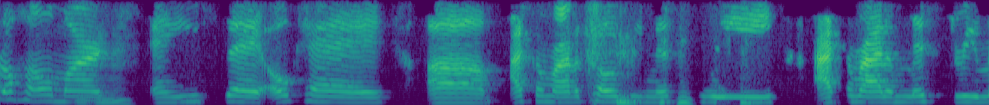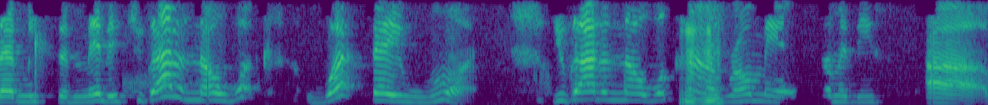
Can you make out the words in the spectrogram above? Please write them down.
to Hallmark Mhm. and you say, okay, um, I can write a cozy mystery, I can write a mystery, let me submit it. You got to know what what they want. You got to know what kind of romance some of these uh,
